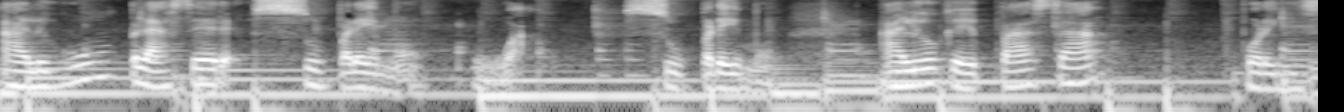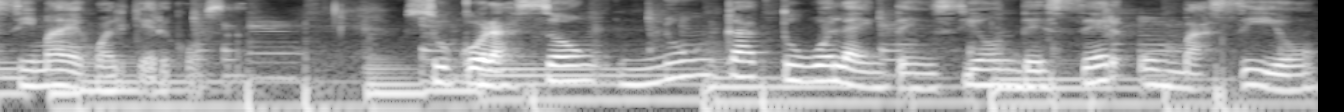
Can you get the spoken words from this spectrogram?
algún placer supremo. ¡Wow! Supremo algo que pasa por encima de cualquier cosa. Su corazón nunca tuvo la intención de ser un vacío.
